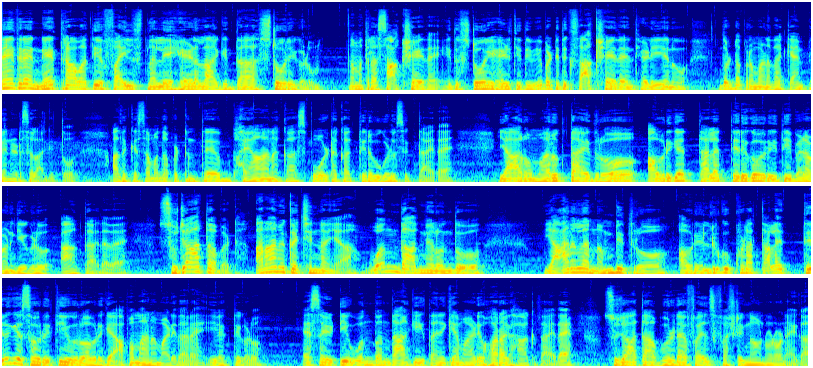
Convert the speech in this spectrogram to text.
ಸ್ನೇಹಿತರೆ, ನೇತ್ರಾವತಿ ಫೈಲ್ಸ್ನಲ್ಲಿ ಹೇಳಲಾಗಿದ್ದ ಸ್ಟೋರಿಗಳು. ನಮ್ಮ ಹತ್ರ ಸಾಕ್ಷ್ಯ ಇದೆ. ಇದು ಸ್ಟೋರಿ ಹೇಳ್ತಿದ್ದೀವಿ, ಬಟ್ ಇದಕ್ಕೆ ಸಾಕ್ಷ್ಯ ಇದೆ ಅಂತ ಹೇಳಿ ಏನು ದೊಡ್ಡ ಪ್ರಮಾಣದ ಕ್ಯಾಂಪೇನ್ ನಡೆಸಲಾಗಿತ್ತು. ಅದಕ್ಕೆ ಸಂಬಂಧಪಟ್ಟಂತೆ ಭಯಾನಕ, ಸ್ಫೋಟಕ ತಿರುವುಗಳು ಸಿಗ್ತಾ ಇದೆ. ಯಾರು ಮರುಗ್ತಾ ಇದ್ರೋ ಅವರಿಗೆ ತಲೆ ತಿರುಗೋ ರೀತಿ ಬೆಳವಣಿಗೆಗಳು ಆಗ್ತಾ ಇದ್ದಾವೆ ಸುಜಾತ ಭಟ್, ಅನಾಮಿಕ ಚಿನ್ನಯ್ಯ, ಒಂದಾದ್ಮೇಲೊಂದು ಯಾರೆಲ್ಲ ನಂಬಿದ್ರೋ ಅವರೆಲ್ರಿಗೂ ಕೂಡ ತಲೆ ತಿರುಗಿಸೋ ರೀತಿ ಇವರು ಅವರಿಗೆ ಅಪಮಾನ ಮಾಡಿದ್ದಾರೆ ಈ ವ್ಯಕ್ತಿಗಳು. ಎಸ್ ಐ ಟಿ ಒಂದೊಂದಾಗಿ ತನಿಖೆ ಮಾಡಿ ಹೊರಗೆ ಹಾಕ್ತಾ ಇದೆ. ಸುಜಾತ ಬುರ್ಡೆ ಫೈಲ್ಸ್ ಫಸ್ಟಿಗೆ ನಾವು ನೋಡೋಣ ಈಗ.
